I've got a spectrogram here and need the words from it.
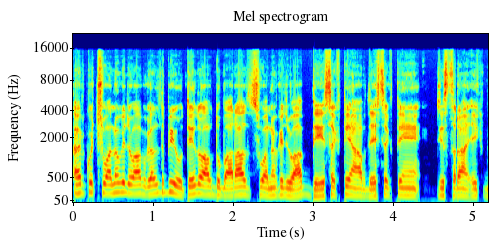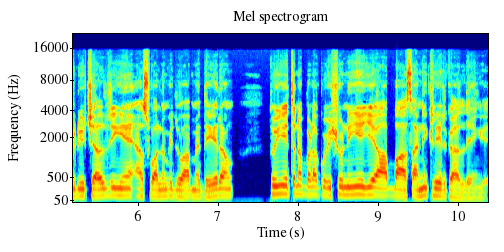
अगर कुछ सवालों के जवाब गलत भी होते हैं तो आप दोबारा सवालों के जवाब दे सकते हैं, आप दे सकते हैं जिस तरह एक वीडियो चल रही है सवालों के जवाब मैं दे रहा हूँ। तो ये इतना बड़ा कोई इशू नहीं है, ये आप बसानी क्लियर कर देंगे।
